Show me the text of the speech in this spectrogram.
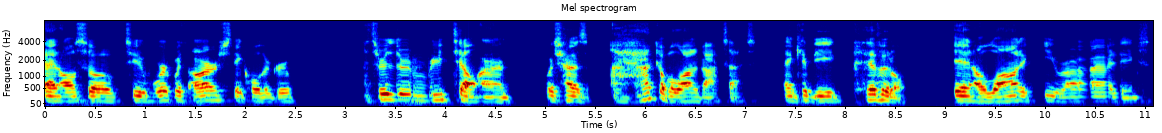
and also to work with our stakeholder group through the retail arm, which has a heck of a lot of access and can be pivotal in a lot of key ridings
